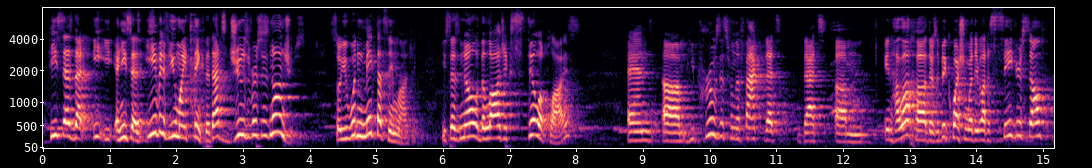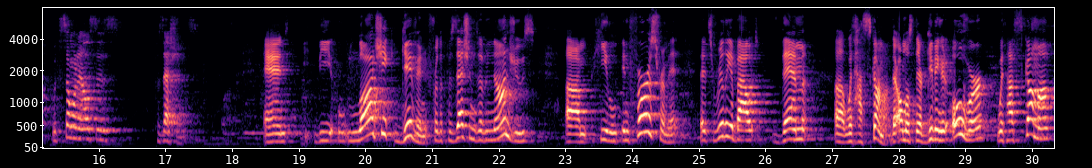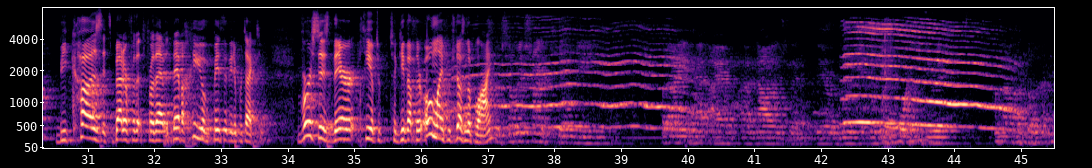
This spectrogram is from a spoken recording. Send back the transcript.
He says that, and he says, even if you might think that that's Jews versus non Jews, so you wouldn't make that same logic. He says, no, the logic still applies. And um, he proves this from the fact that, that um, in halacha, there's a big question whether you're allowed to save yourself with someone else's possessions. And the logic given for the possessions of non Jews, um, he infers from it that it's really about them uh, with haskama. They're almost they're giving it over with haskama because it's better for, the, for them. They have a chiyuv basically to protect you, versus their chiyuv to, to give up their own life, which doesn't apply. So somebody's trying to kill me, but I, ha- I have, have knowledge that they're doing it, they're forced to do it. I'm not gonna kill them.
